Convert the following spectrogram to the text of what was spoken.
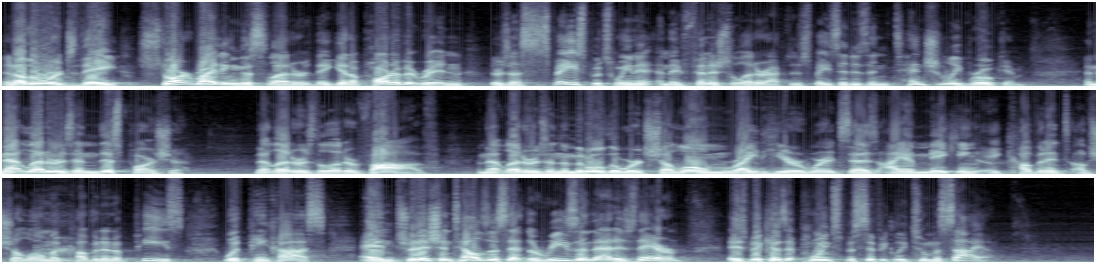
In other words, they start writing this letter, they get a part of it written, there's a space between it, and they finish the letter after the space. It is intentionally broken. And that letter is in this parsha. That letter is the letter Vav. And that letter is in the middle of the word shalom, right here where it says, I am making a covenant of shalom, a covenant of peace with Pinchas. And tradition tells us that the reason that is there is because it points specifically to Messiah.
